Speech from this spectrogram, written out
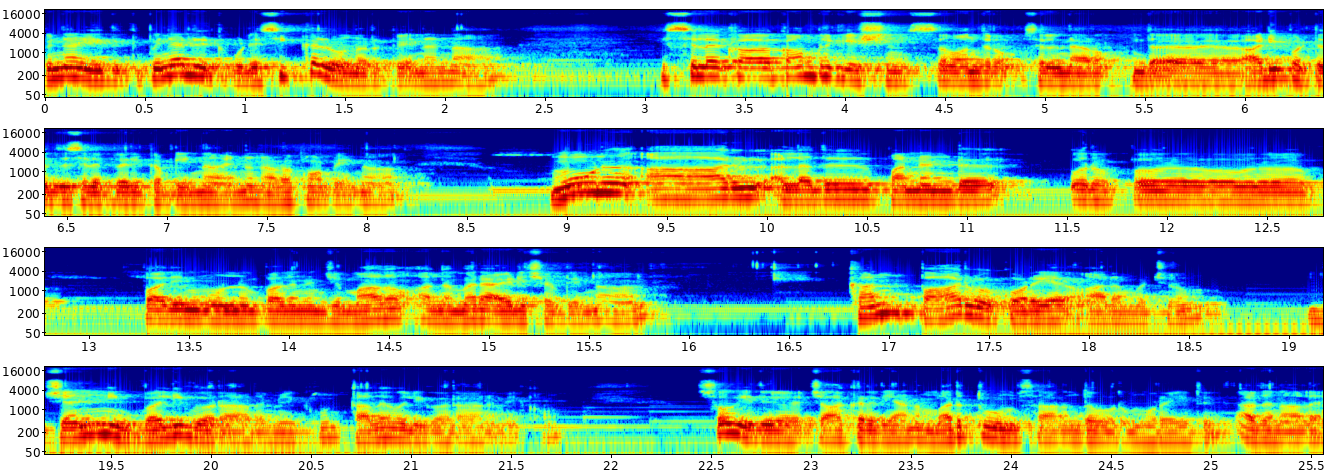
பின்னாடி இதுக்கு பின்னாடி இருக்கக்கூடிய சிக்கல் ஒன்று இருக்குது என்னென்னா சில கா காம்ப்ளிகேஷன்ஸ் வந்துடும் சில நேரம். இந்த அடிபட்டது சில பேருக்கு அப்படின்னா என்ன நடக்கும் அப்படின்னா மூணு ஆறு அல்லது பன்னெண்டு ஒரு ஒரு ஒரு பதிமூணு பதினஞ்சு மாதம் அந்த மாதிரி ஆயிடுச்சு அப்படின்னா கண் பார்வை குறைய ஆரம்பிச்சிடும் ஜன்னி வலி வர ஆரம்பிக்கும் தலைவலி வர ஆரம்பிக்கும். ஸோ இது ஜாக்கிரதையான மருத்துவம் சார்ந்த ஒரு முறை இது. அதனால்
